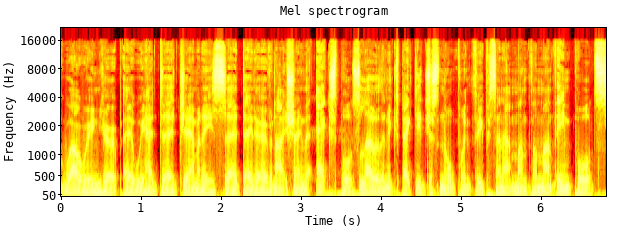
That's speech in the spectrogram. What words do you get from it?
while we're in Europe, uh, we had uh, Germany's uh, data overnight showing that exports lower than expected, just 0.3% up month on month. Imports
